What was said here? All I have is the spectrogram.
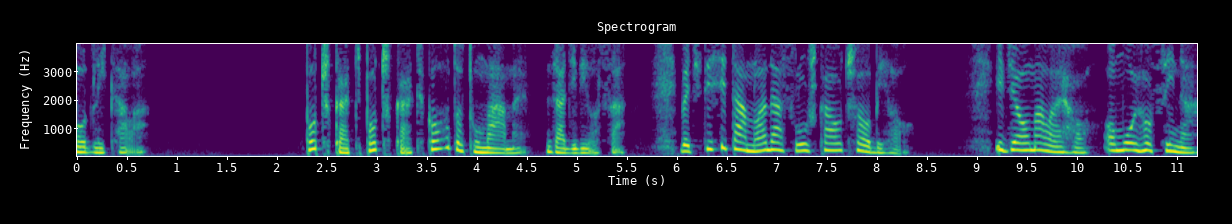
modlikala. Počkať, počkať, koho to tu máme? Zadivil sa. Veď ty si tá mladá slúžka od Šelbyho. Ide o malého, o môjho syna.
